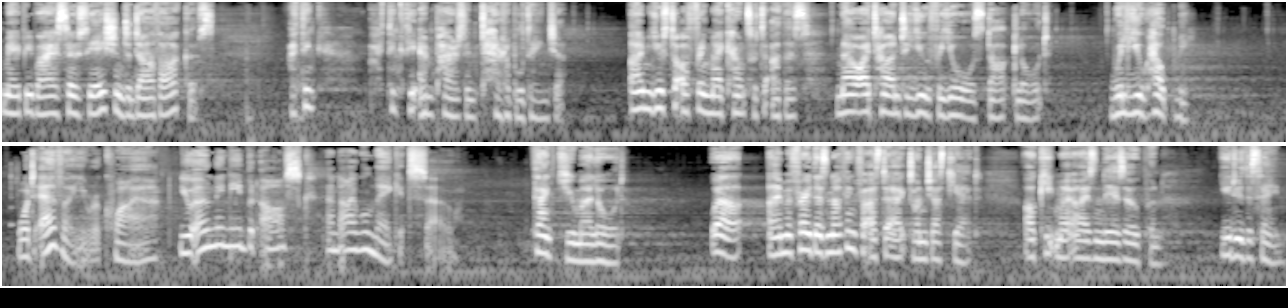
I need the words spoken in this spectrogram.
Maybe by association to Darth Arkous. I think... I think the Empire's in terrible danger. I'm used to offering my counsel to others. Now I turn to you for yours, Dark Lord. Will you help me? Whatever you require, you only need but ask, and I will make it so. Thank you, my lord. Well, I'm afraid there's nothing for us to act on just yet. I'll keep my eyes and ears open. You do the same.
